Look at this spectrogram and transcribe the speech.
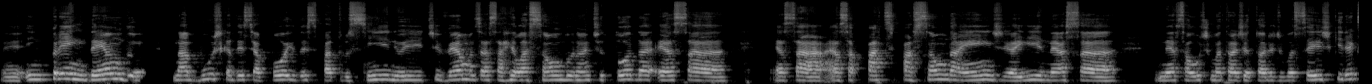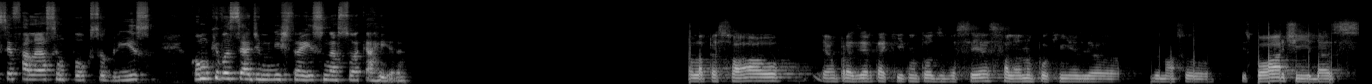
é, empreendendo na busca desse apoio, desse patrocínio, e tivemos essa relação durante toda essa, essa, essa participação da Engie aí nessa, nessa última trajetória de vocês. Queria que você falasse um pouco sobre isso, como que você administra isso na sua carreira? Olá, pessoal. É um prazer estar aqui com todos vocês, falando um pouquinho do, do nosso esporte das,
